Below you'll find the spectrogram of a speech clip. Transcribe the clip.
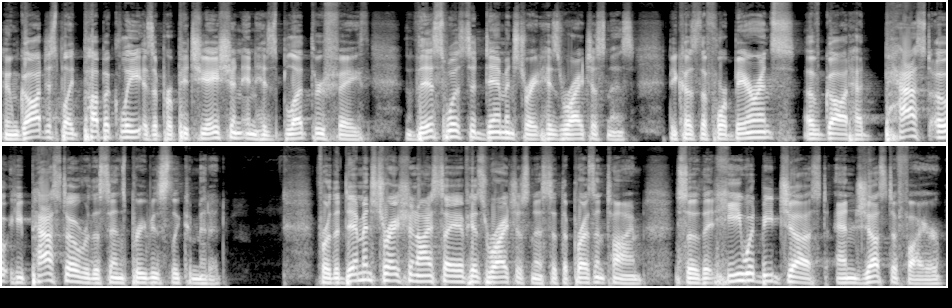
whom God displayed publicly as a propitiation in his blood through faith. This was to demonstrate his righteousness, because the forbearance of God had passed he passed over the sins previously committed. For the demonstration, I say, of his righteousness at the present time, so that he would be just and justifier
